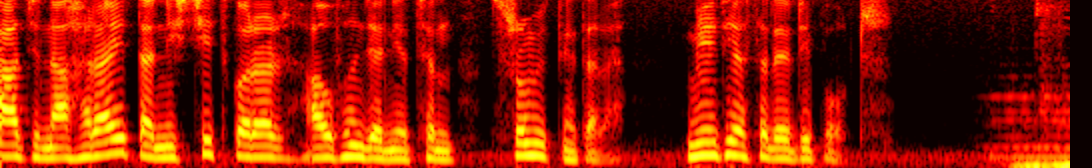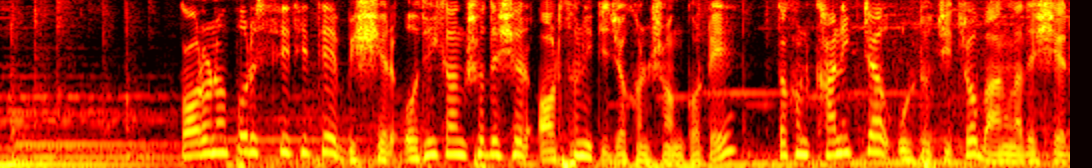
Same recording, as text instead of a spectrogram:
কাজ না হারায় তা নিশ্চিত করার আহ্বান জানিয়েছেন শ্রমিক নেতারা। মেহেদি হাসানের রিপোর্ট। করোনা পরিস্থিতিতে বিশ্বের অধিকাংশ দেশের অর্থনীতি যখন সংকটে, তখন খানিকটা উল্টো চিত্র বাংলাদেশের।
